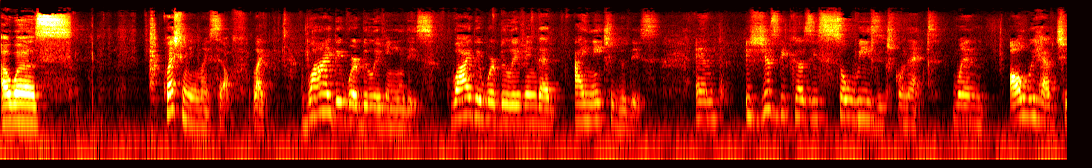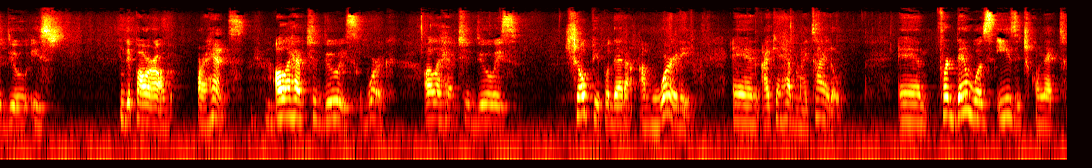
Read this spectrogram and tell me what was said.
i was questioning myself like why they were believing in this why they were believing that I need to do this. And it's just because it's so easy to connect when all we have to do is in the power of our hands. Mm-hmm. All I have to do is work. All I have to do is show people that I'm worthy and I can have my title. And for them was easy to connect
